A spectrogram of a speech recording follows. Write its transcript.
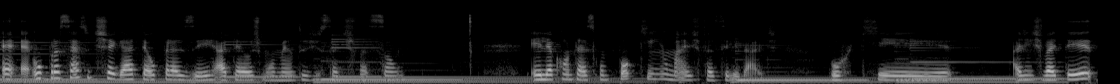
É, é, o processo de chegar até o prazer, até os momentos de satisfação, ele acontece com um pouquinho mais de facilidade, porque a gente vai ter,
